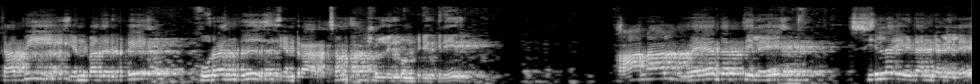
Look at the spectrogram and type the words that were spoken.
கபி என்பதற்கு குரங்கு என்ற அர்த்தம் சொல்லிக் கொண்டிருக்கிறேன் ஆனால் வேதத்திலே சில இடங்களிலே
